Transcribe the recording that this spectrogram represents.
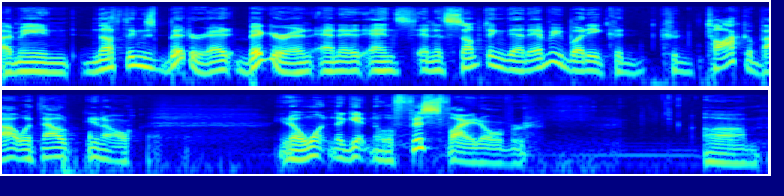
I mean, nothing's bitter, eh, bigger, and and it, and and it's something that everybody could could talk about without you know, you know, wanting to get into a fist fight over. Um,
